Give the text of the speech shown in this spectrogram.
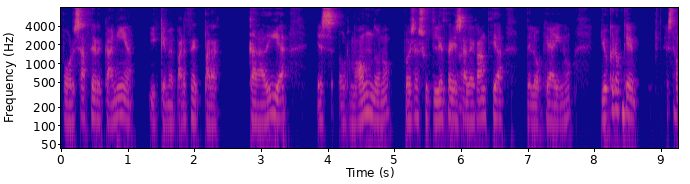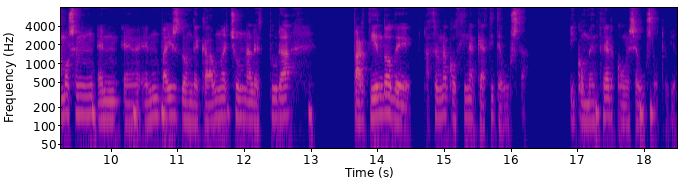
por esa cercanía y que me parece para cada día, es Ormaondo, ¿no? Por esa sutileza y esa elegancia de lo que hay, ¿no? Yo creo que estamos en, en, un país donde cada uno ha hecho una lectura partiendo de hacer una cocina que a ti te gusta y convencer con ese gusto tuyo.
